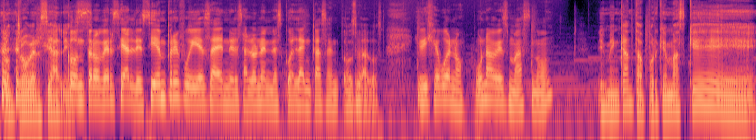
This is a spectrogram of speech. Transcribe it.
Controversiales. Controversiales. Siempre fui esa en el salón, en la escuela, en casa, en todos lados. Y dije, bueno, una vez más, ¿no? Y me encanta porque más que,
